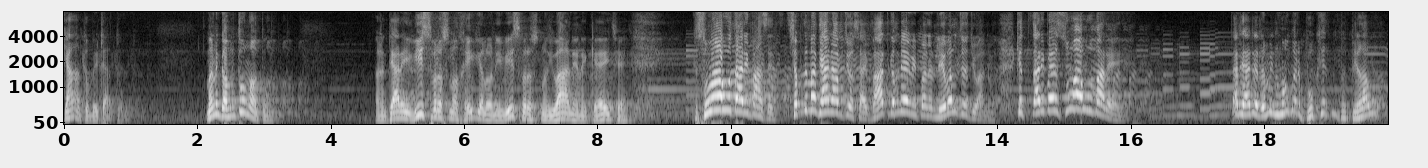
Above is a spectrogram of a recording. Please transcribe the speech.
ક્યાં હતો બેટા તું? મને ગમતું નહોતું. અને ત્યારે એ વીસ વર્ષનો થઈ ગયેલો ને વીસ વર્ષનો યુવાન એને કહે છે કે, શું આવું તારી પાસે? શબ્દમાં ધ્યાન આપજો સાહેબ, વાત ગમે એવી, પણ લેવલ જોજો આનું. કે તારી પાસે શું આવું મારે? તારે આજે રમીને હું મારે ભૂખે ભેળાવું.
